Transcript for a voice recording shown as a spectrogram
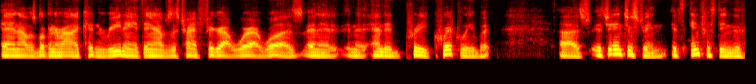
And I was looking around, I couldn't read anything. I was just trying to figure out where I was, and it and it ended pretty quickly. But uh, it's, it's interesting. It's interesting to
